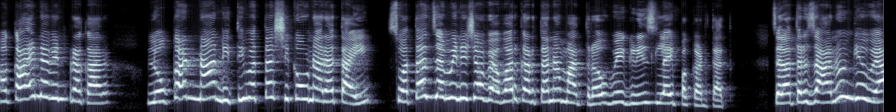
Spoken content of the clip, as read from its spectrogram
हा काय नवीन प्रकार? लोकांना नीतिमत्ता शिकवणाऱ्या ताई स्वतःच जमिनीचा व्यवहार करताना मात्र वेगळीच लय पकडतात. चला तर जाणून घेऊया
